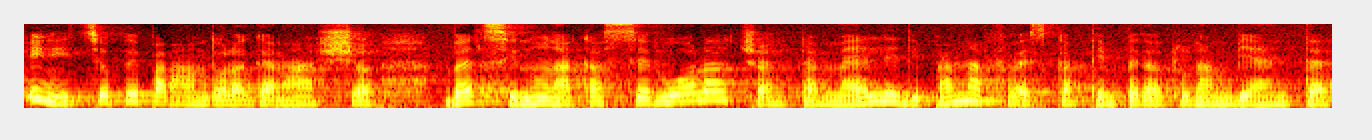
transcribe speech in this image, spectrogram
inizio preparando la ganache. Verso in una casseruola 100 ml di panna fresca a temperatura ambiente,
